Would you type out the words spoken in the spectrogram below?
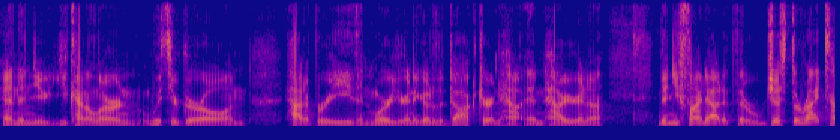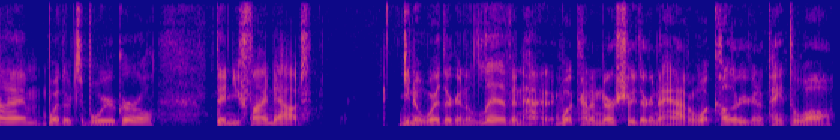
and then you you kind of learn with your girl on how to breathe and where you're going to go to the doctor and how and how you're going to. Then you find out at the just the right time whether it's a boy or girl. Then you find out you know where they're going to live and how, what kind of nursery they're going to have and what color you're going to paint the wall.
